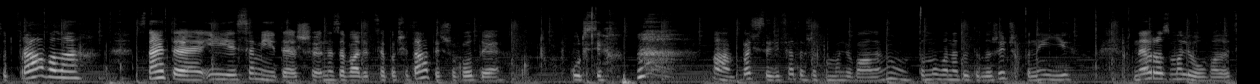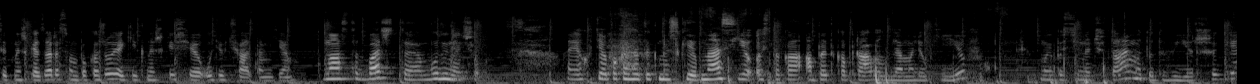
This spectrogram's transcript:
Тут правила. Знаєте, і самі теж не завадить це почитати, щоб бути в курсі. А, бачите, дівчата вже помалювали. Ну, тому вона тут і лежить, щоб вони її не розмальовували. Ці книжки. Я зараз вам покажу, які книжки ще у дівчат там є. У нас тут, бачите, будиночок. А я хотіла показати книжки. В нас є ось така абетка правил для малюків. Ми постійно читаємо тут віршики.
